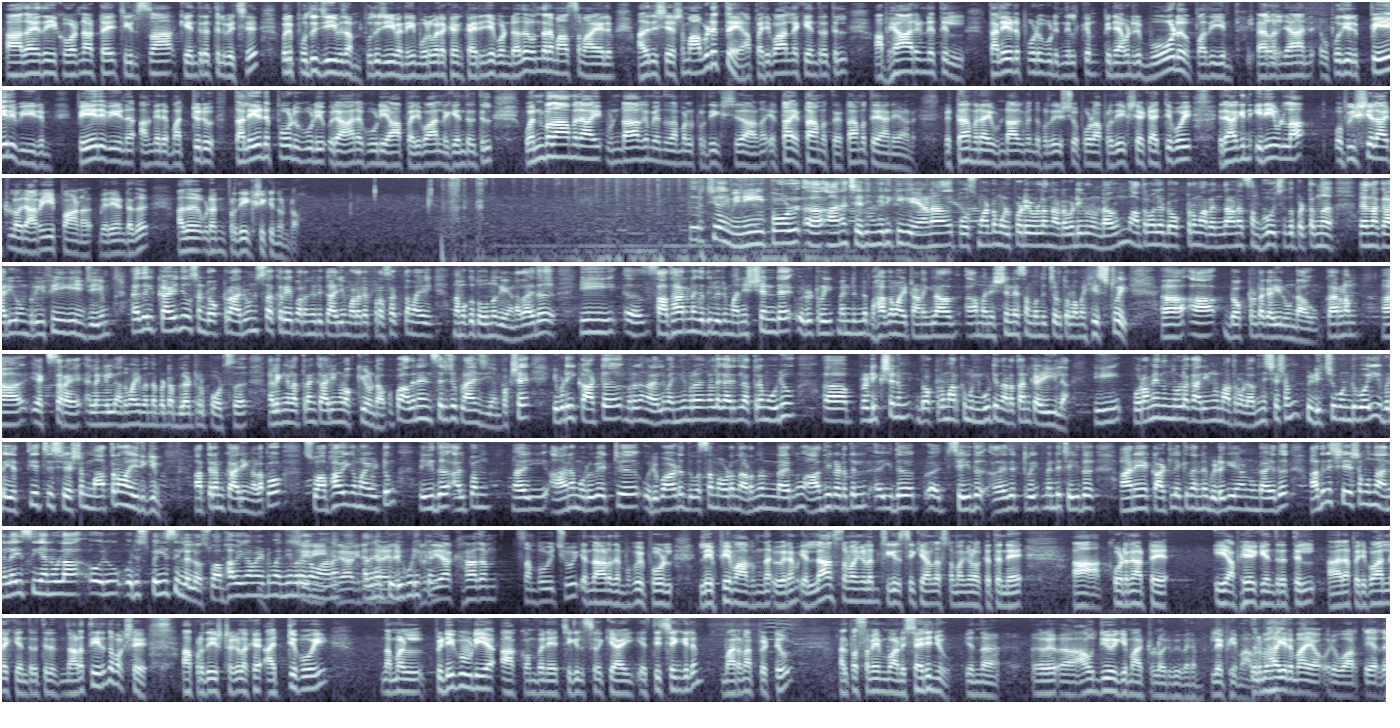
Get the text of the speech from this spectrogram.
അതായത് ഈ കോടനാട്ടെ ചികിത്സാ കേന്ദ്രത്തിൽ വെച്ച് ഒരു പുതുജീവിതം പുതുജീവൻ ഈ മുറിവരക്കം കരിഞ്ഞുകൊണ്ട് അത് ഒന്നര മാസമായാലും അതിനുശേഷം അവിടുത്തെ ആ പരിപാലന കേന്ദ്രത്തിൽ അഭയാരണ്യത്തിൽ തലയെടുപ്പോടുകൂടി നിൽക്കും. പിന്നെ അവിടെ ഒരു ബോർഡ് പതിയും. കാരണം ഞാൻ പുതിയൊരു പേര് വീഴും. പേര് വീണ് അങ്ങനെ മറ്റൊരു തലയെടുപ്പോടുകൂടി ഒരു ആന കൂടി ആ പരിപാലന കേന്ദ്രത്തിൽ ഒൻപതാമനായി ഉണ്ടാകുമെന്ന് നമ്മൾ പ്രതീക്ഷിച്ചതാണ്. എട്ടാ എട്ടാമത്തെ എട്ടാമത്തെ ആനയാണ്. എട്ടാമനായി ഉണ്ടാകുമെന്ന് പ്രതീക്ഷിച്ചപ്പോൾ ആ പ്രതീക്ഷയൊക്കെ അറ്റുപോയി രാഗിൻ ഇനിയുള്ള ഒഫീഷ്യലായിട്ടുള്ള ഒരു അറിയിപ്പാണ് വരേണ്ടത്. അത് ഉടൻ പ്രതീക്ഷിക്കുന്നുണ്ടോ? തീർച്ചയായും. ഇനിയിപ്പോൾ ആന ചെരിഞ്ഞിരിക്കുകയാണ്. പോസ്റ്റ്മോർട്ടം ഉൾപ്പെടെയുള്ള നടപടികൾ ഉണ്ടാകും. മാത്രമല്ല ഡോക്ടർമാർ എന്താണ് സംഭവിച്ചത് പെട്ടെന്ന് എന്ന കാര്യവും ബ്രീഫ് ചെയ്യുകയും ചെയ്യും. അതിൽ കഴിഞ്ഞ ദിവസം ഡോക്ടർ അരുൺ സക്കറെ പറഞ്ഞൊരു കാര്യം വളരെ പ്രസക്തമായി നമുക്ക് തോന്നുകയാണ്. അതായത് ഈ സാധാരണഗതിയിൽ ഒരു മനുഷ്യന്റെ ഒരു ട്രീറ്റ്മെന്റിന്റെ ഭാഗമായിട്ടാണെങ്കിൽ ആ മനുഷ്യനെ സംബന്ധിച്ചിടത്തോളം ഹിസ്റ്ററി ആ ഡോക്ടറുടെ കയ്യിൽ ഉണ്ടാവും. കാരണം എക്സ്റേ അല്ലെങ്കിൽ അതുമായി ബന്ധപ്പെട്ട ബ്ലഡ് റിപ്പോർട്ട്സ് അല്ലെങ്കിൽ അത്തരം കാര്യങ്ങളൊക്കെ ഉണ്ടാവും. അപ്പോൾ അതിനനുസരിച്ച് പ്ലാൻ ചെയ്യാം. പക്ഷേ ഇവിടെ ഈ കാട്ട് മൃഗങ്ങൾ അല്ലെങ്കിൽ വന്യമൃഗങ്ങളുടെ കാര്യത്തിൽ അത്തരം ഒരു പ്രഡിക്ഷനും ഡോക്ടർമാർക്ക് മുൻകൂട്ടി നടത്താൻ കഴിയില്ല. ഈ പുറമേ നിന്നുള്ള കാര്യങ്ങൾ മാത്രമല്ല. അതിനുശേഷം പിടിച്ചു കൊണ്ടുപോയി ഇവിടെ എത്തിയച്ച ശേഷം മാത്രമായിരിക്കും അത്തരം കാര്യങ്ങൾ. അപ്പോൾ സ്വാഭാവികമായിട്ടും ഇത് അല്പം ഈ ആന മുറിവേറ്റ് ഒരുപാട് ദിവസം അവിടെ നടന്നിട്ടുണ്ടായിരുന്നു. ആദ്യഘട്ടത്തിൽ ഇത് ചെയ്ത് അതായത് ട്രീറ്റ്മെന്റ് ചെയ്ത് ആനയെ കാട്ടിലേക്ക് തന്നെ വിടുകയാണ് ഉണ്ടായത്. അതിനുശേഷം ഒന്ന് അനലൈസ് ചെയ്യാനുള്ള ഒരു ഒരു സ്പേസ് ഇല്ലല്ലോ. സ്വാഭാവികമായിട്ടും വന്യമൃഗമാണ്. അതിനെ പിടികൂടി സംഭവിച്ചു എന്നാണ് നമുക്ക് ഇപ്പോൾ ലഭ്യമാകുന്ന വിവരം. എല്ലാ ശ്രമങ്ങളും ചികിത്സിക്കാനുള്ള ശ്രമങ്ങളൊക്കെ തന്നെ ആ കോടനാട്ടെ ഈ അഭയ കേന്ദ്രത്തിൽ ആന പരിപാലന കേന്ദ്രത്തിൽ നടത്തിയിരുന്നു. പക്ഷേ ആ പ്രതീക്ഷകളൊക്കെ അറ്റുപോയി. നമ്മൾ പിടികൂടിയ ആ കൊമ്പനെ ചികിത്സയ്ക്കായി എത്തിച്ചെങ്കിലും മരണപ്പെട്ടു. അല്പസമയം പാട് ശരിഞ്ഞു എന്ന് ഔദ്യോഗികമായിട്ടുള്ള ഒരു വിവരം ലഭ്യമാണ് നിർഭാഗ്യകരമായ ഒരു വാർത്തയായിരുന്നു.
